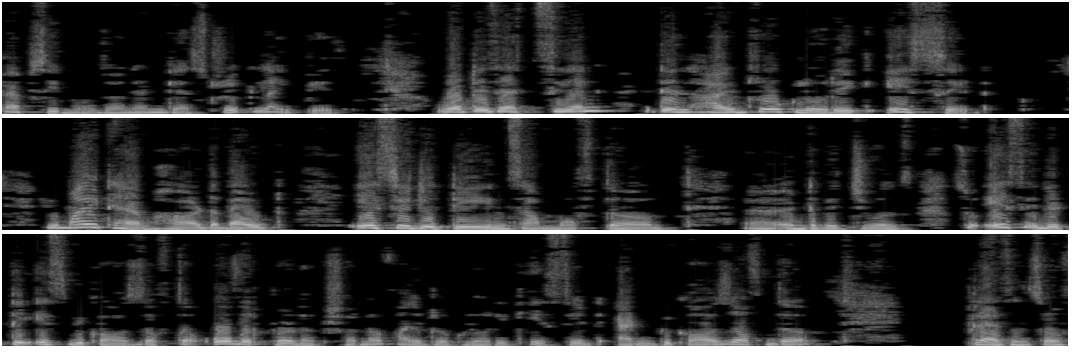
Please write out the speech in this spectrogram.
pepsinogen and gastric lipase. What is HCl? It is hydrochloric acid. You might have heard about acidity in some of the uh, individuals. So acidity is because of the overproduction of hydrochloric acid and because of the presence of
